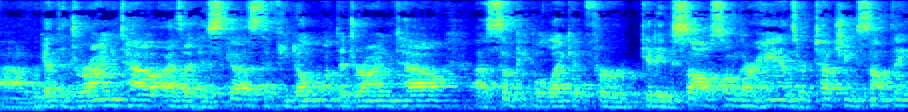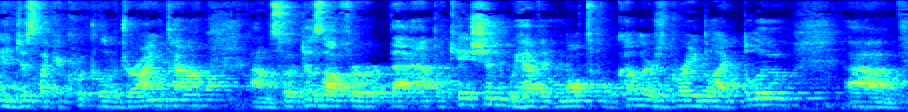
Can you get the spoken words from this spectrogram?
Uh, we got the drying towel, as I discussed. If you don't want the drying towel, uh, some people like it for getting sauce on their hands or touching something and just like a quick little drying towel. Um, so it does offer that application. We have it in multiple colors, gray, black, blue. Um,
